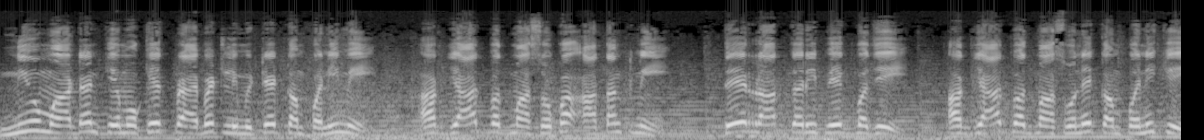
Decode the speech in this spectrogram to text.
न्यू मॉडर्न केमोकेक प्राइवेट लिमिटेड कंपनी में, अज्ञात बदमाशों का आतंक ने देर रात करीब एक बजे, अज्ञात बदमाशों ने कंपनी के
